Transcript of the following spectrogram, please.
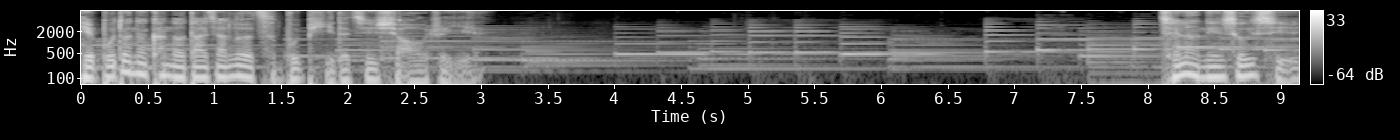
也不断的看到大家乐此不疲的继续熬着夜。前两天休息，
